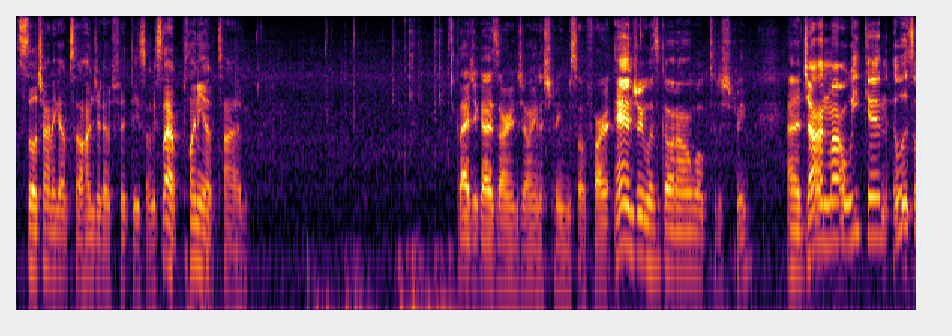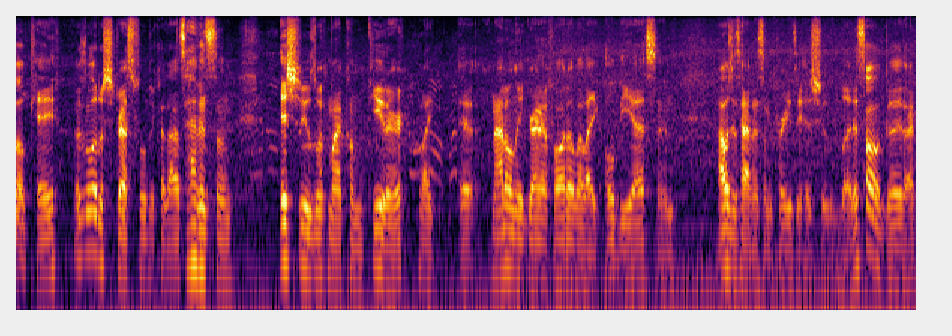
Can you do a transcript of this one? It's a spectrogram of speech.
Still trying to get up to 150, so we still have plenty of time. Glad you guys are enjoying the stream so far. Andrew, what's going on? Welcome to the stream. Uh, John, my weekend, it was okay. It was a little stressful because I was having some issues with my computer. Like, not only Grand Theft Auto, but like OBS and I was just having some crazy issues, but it's all good. I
